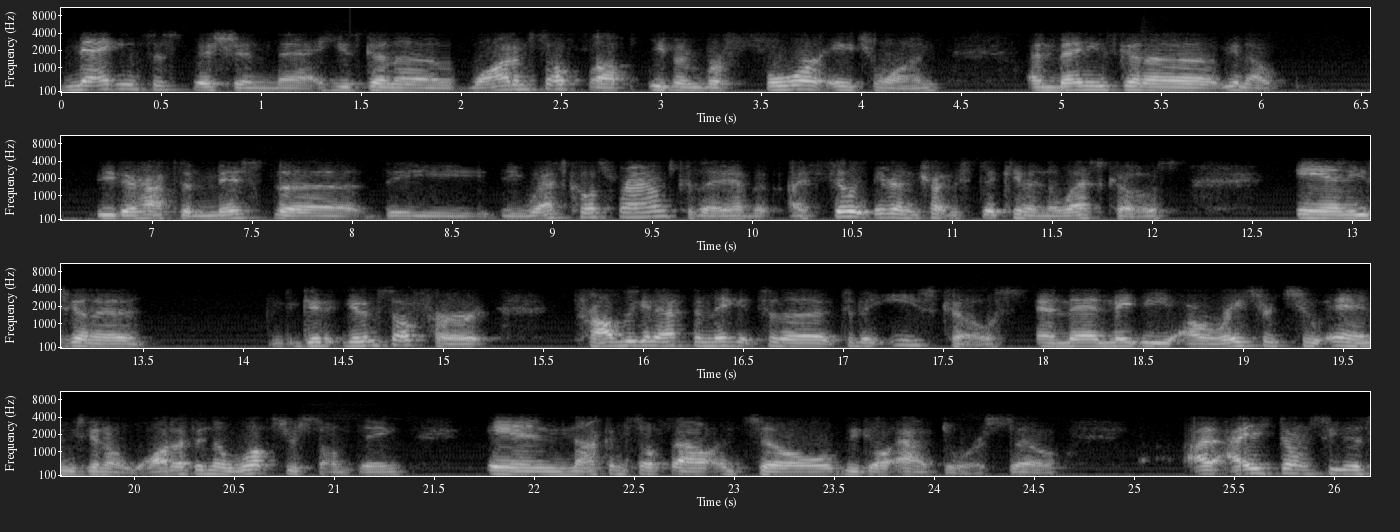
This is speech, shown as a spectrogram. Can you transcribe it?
nagging suspicion that he's gonna wad himself up even before H1, and then he's gonna you know either have to miss the the the West Coast rounds because I have a, I feel like they're going to try to stick him in the West Coast, and he's going to get get himself hurt. Probably going to have to make it to the to the East Coast, and then maybe a race or two in, he's going to wad up in the whoops or something, and knock himself out until we go outdoors. So I, I just don't see this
